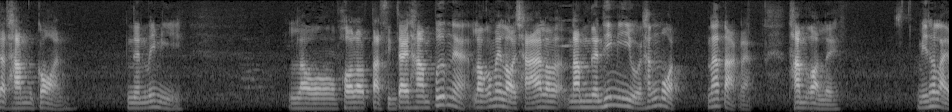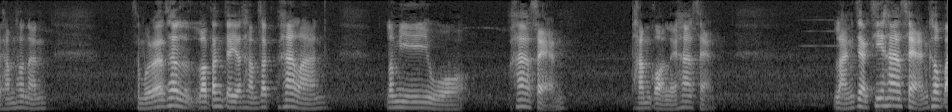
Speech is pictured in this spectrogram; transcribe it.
จะทำก่อน เงินไม่มี เราพอเราตัดสินใจทำปุ๊บเนี่ยเราก็ไม่รอช้าเรานำเงินที่มีอยู่ทั้งหมดหน้าตักเนี่ยทำก่อนเลย มีเท่าไหร่ทำเท่านั้น สมมติว่าถ้าเราตั้งใจจะทำสักห้าล้าน เรามีอยู่ห้าแสนทำก่อนเลยห้าแสนหลังจากที่ห้าแสนเข้าไป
